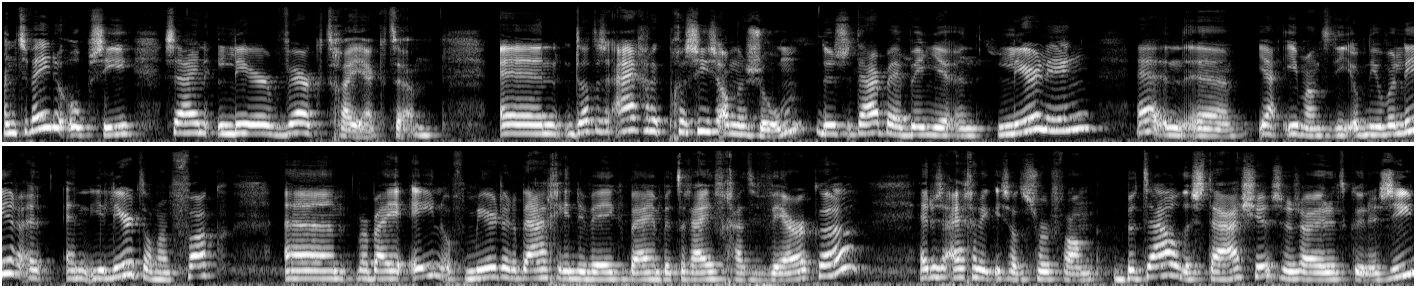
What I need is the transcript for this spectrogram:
Een tweede optie zijn leerwerktrajecten. En dat is eigenlijk precies andersom. Dus daarbij ben je een leerling, hè, een, uh, ja, iemand die opnieuw wil leren. En, je leert dan een vak um, waarbij je één of meerdere dagen in de week bij een bedrijf gaat werken. Hè, dus eigenlijk is dat een soort van betaalde stage, zo zou je het kunnen zien.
